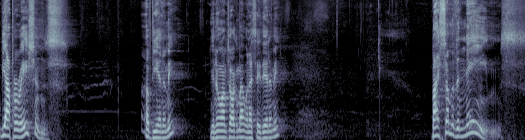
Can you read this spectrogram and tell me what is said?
the operations of the enemy. You know what I'm talking about when I say the enemy? By some of the names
